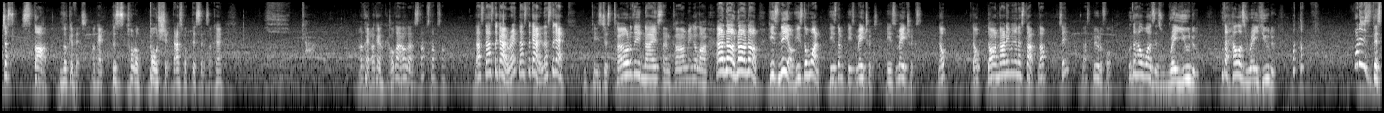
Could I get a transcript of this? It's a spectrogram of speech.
just stop. Look at this. Okay. This is total bullshit. That's what this is. Okay. Okay. Okay. Okay. Hold on. Hold on. Stop. Stop. Stop. That's that's the guy, right? That's the guy. That's the guy. He's just totally nice and calming along. Oh no, no, no! He's Neo. He's the one. He's the he's Matrix. He's Matrix. Nope. Nope. Don't not even gonna stop. Nope. See? That's beautiful. Who the hell was this? Rayudu. Who the hell is Rayudu? What the What is this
